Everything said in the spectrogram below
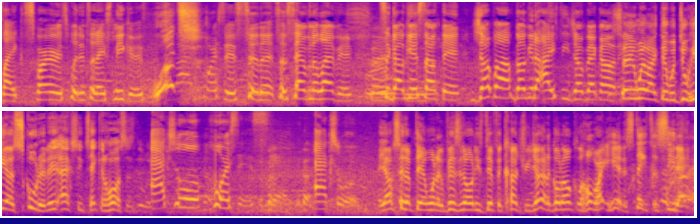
like spurs put into their sneakers. What? Horses to the to 7-Eleven to go get something. Jump off, go get an icy, jump back on. it. Same way like they would do here a scooter. They actually taking horses. Actual horses. Actual. And y'all sit up there and want to visit all these different countries. Y'all got to go to Oklahoma right here in the States to see that.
